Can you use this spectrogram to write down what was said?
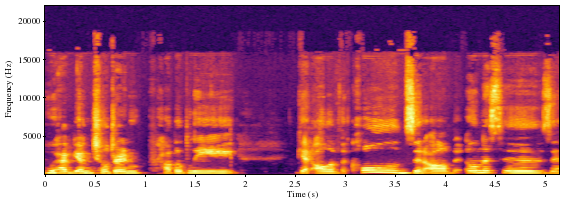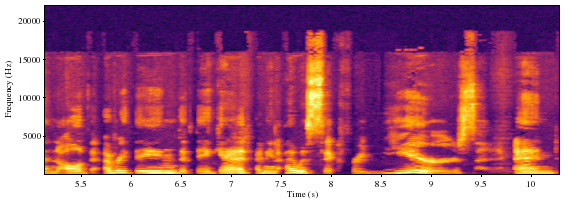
who have young children probably get all of the colds and all of the illnesses and all of the everything that they get. I mean i was sick for years and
